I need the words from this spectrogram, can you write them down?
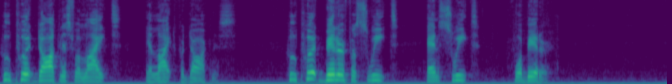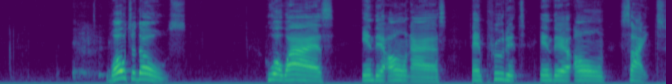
who put darkness for light and light for darkness, who put bitter for sweet and sweet for bitter Woe to those who are wise in their own eyes and prudent in their own sight.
